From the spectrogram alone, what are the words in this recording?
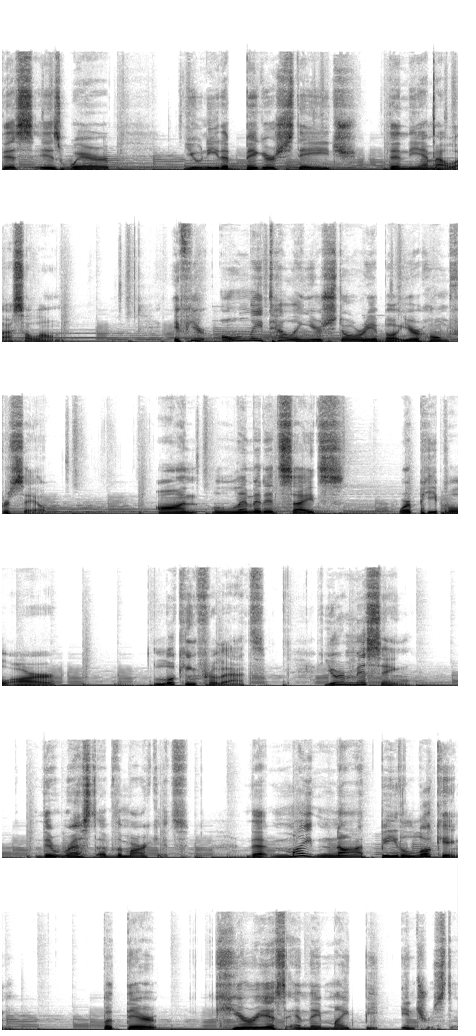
This is where you need a bigger stage than the MLS alone. If you're only telling your story about your home for sale on limited sites where people are looking for that, you're missing the rest of the market that might not be looking, but they're curious and they might be interested.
